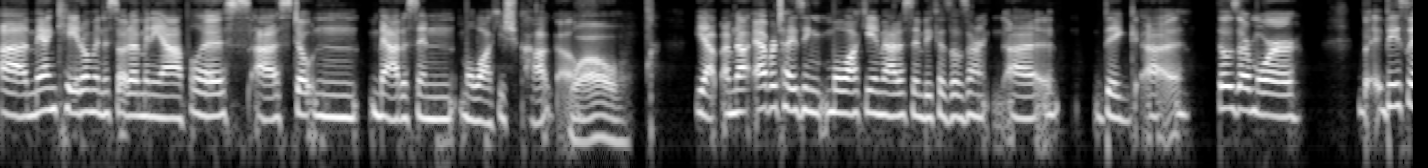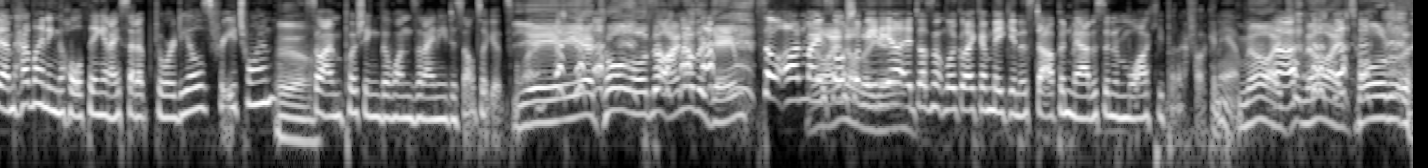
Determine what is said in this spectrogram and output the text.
uh, Mankato, Minnesota, Minneapolis, uh, Stoughton, Madison, Milwaukee, Chicago. Wow. Yeah, I'm not advertising Milwaukee and Madison because those aren't uh, big. Uh, those are more. Basically, I'm headlining the whole thing, and I set up door deals for each one. Yeah. So I'm pushing the ones that I need to sell tickets for. Yeah, yeah, yeah. Total. No, I know the game. So on my No, social media, it doesn't look like I'm making a stop in Madison and Milwaukee, but I fucking am. No, I uh, no, I totally.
